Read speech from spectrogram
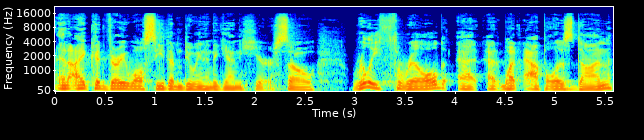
and I could very well see them doing it again here. So really thrilled at, at what Apple has done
